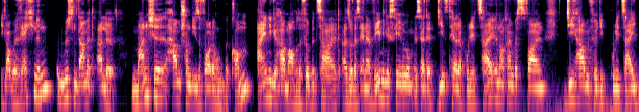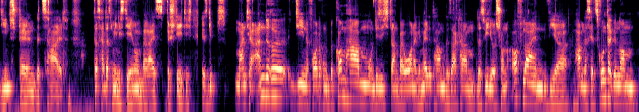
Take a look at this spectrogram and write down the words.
Ich glaube, rechnen müssen damit alle. Manche haben schon diese Forderung bekommen, einige haben auch dafür bezahlt. Also das NRW-Ministerium ist ja der Dienstherr der Polizei in Nordrhein-Westfalen. Die haben für die Polizeidienststellen bezahlt. Das hat das Ministerium bereits bestätigt. Es gibt manche andere, die eine Forderung bekommen haben und die sich dann bei Warner gemeldet haben und gesagt haben, das Video ist schon offline, wir haben das jetzt runtergenommen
